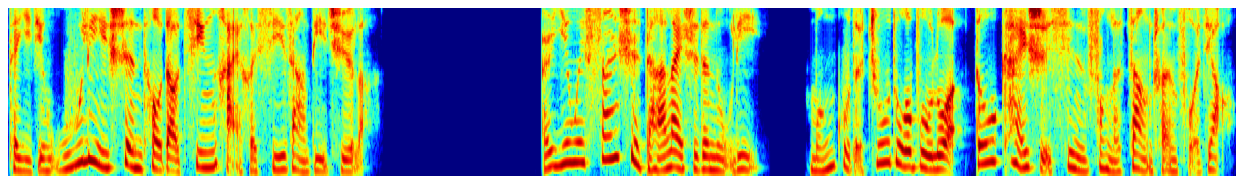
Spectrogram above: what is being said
它已经无力渗透到青海和西藏地区了。而因为三世达赖时的努力。蒙古的诸多部落都开始信奉了藏传佛教。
